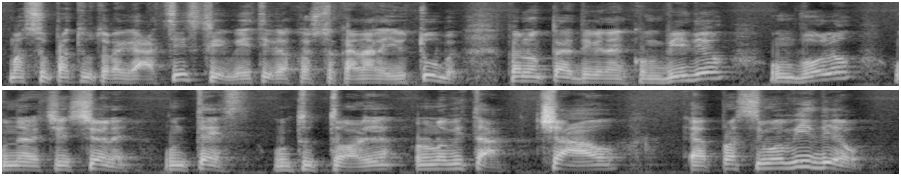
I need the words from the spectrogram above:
ma soprattutto ragazzi iscrivetevi a questo canale YouTube per non perdervi neanche un video, un volo una recensione, un test, un tutorial, una novità. Ciao e al prossimo video!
